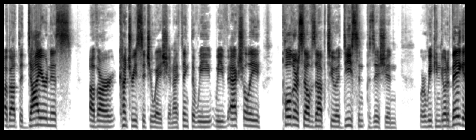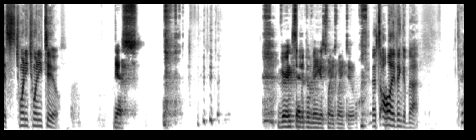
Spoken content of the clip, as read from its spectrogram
about the direness of our country's situation. I think that we we've actually pulled ourselves up to a decent position where we can go to Vegas 2022. Yes. Very excited for Vegas 2022. That's all I think about.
